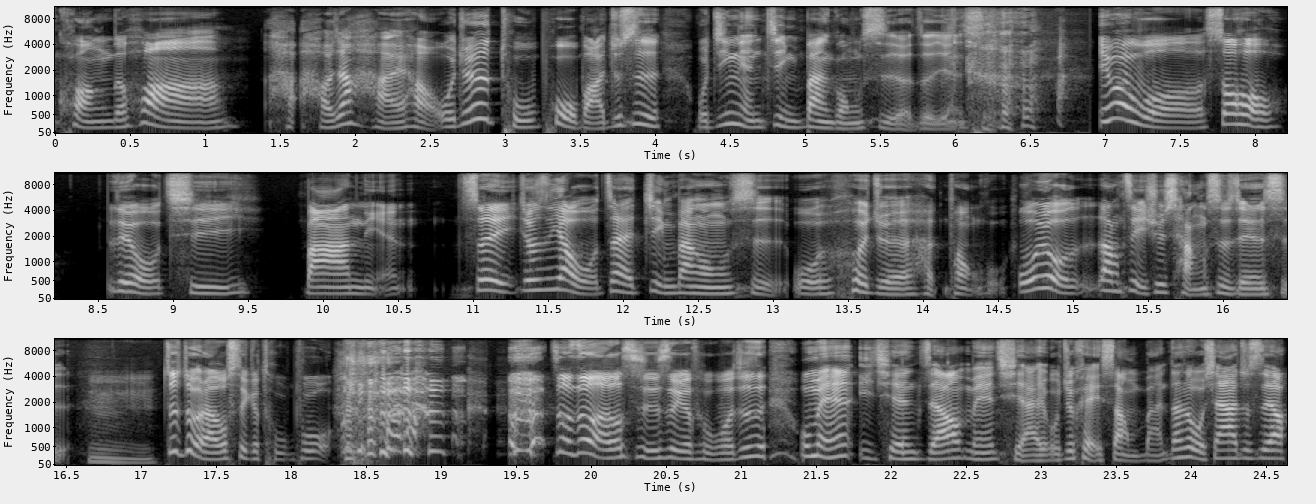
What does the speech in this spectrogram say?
狂的话。好，好像还好。我觉得突破吧，就是我今年进办公室了这件事，因为我 SOHO 六七八年，所以就是要我再进办公室，我会觉得很痛苦。我有让自己去尝试这件事，嗯，这对我来说是一个突破。这对我来说其实是一个突破，就是我每天以前只要每天起来我就可以上班，但是我现在就是要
